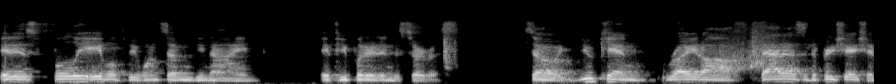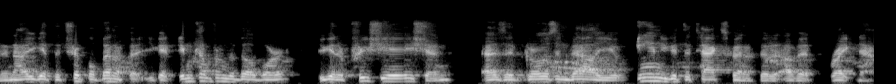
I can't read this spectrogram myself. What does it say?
it is fully able to be 179 if you put it into service. So you can write off that as a depreciation, and now you get the triple benefit. You get income from the billboard, you get appreciation as it grows in value, and you get the tax benefit of it right now.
